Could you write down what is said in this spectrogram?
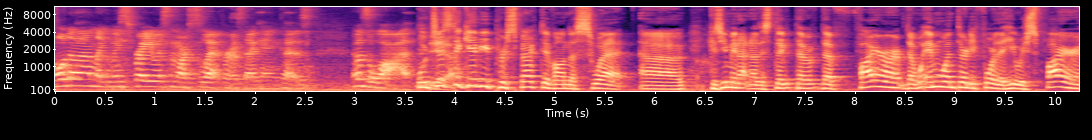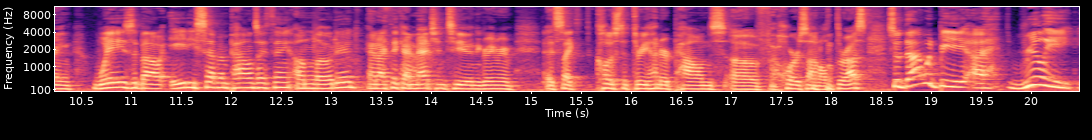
hold on, like let me spray you with some more sweat for a second, because that was a lot. Well, just Yeah. to give you perspective on the sweat, because you may not know this, the, the, the firearm, the M134 that he was firing weighs about 87 pounds, I think, unloaded. And I think I mentioned to you in the green room, it's like close to 300 pounds of horizontal thrust. So that would be a really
